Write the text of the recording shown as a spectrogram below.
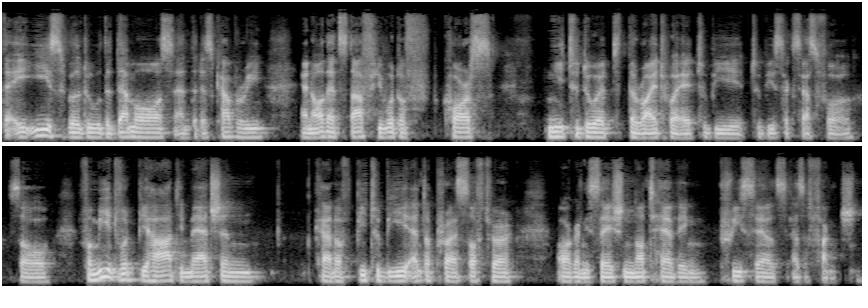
the AEs will do the demos and the discovery and all that stuff, you would of course need to do it the right way to be to be successful. So for me, it would be hard imagine kind of B two B enterprise software organization not having pre-sales as a function.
